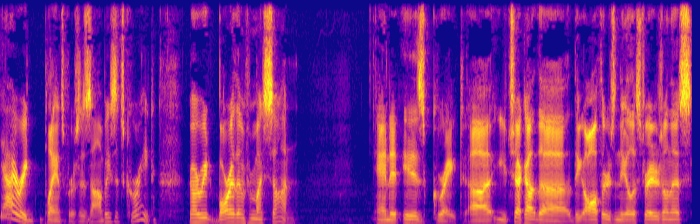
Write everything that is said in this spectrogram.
yeah, I read Plants vs. Zombies. It's great. I read, borrow them from my son. And it is great. Uh, you check out the the authors and the illustrators on this.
